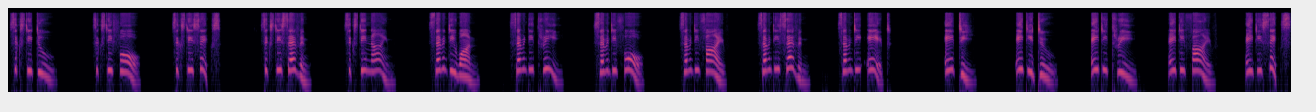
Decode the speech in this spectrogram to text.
62, 64, 66, 67, 69, 71, 73, 74, 75, 77, 78, 80, 82, 83, 85, 86,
